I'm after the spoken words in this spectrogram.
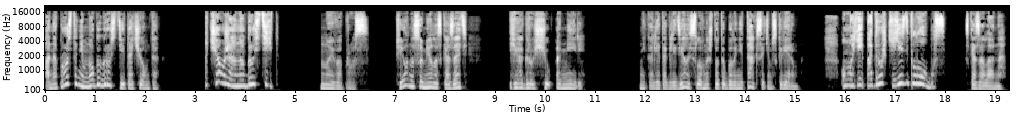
«Она просто немного грустит о чем-то». «О чем же она грустит?» Ну и вопрос. Фиона сумела сказать «Я грущу о мире». Николет огляделась, словно что-то было не так с этим сквером. «У моей подружки есть глобус», — сказала она.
